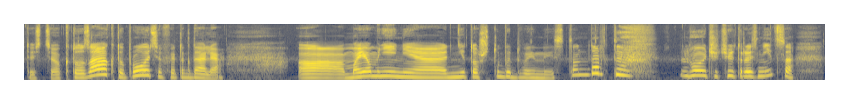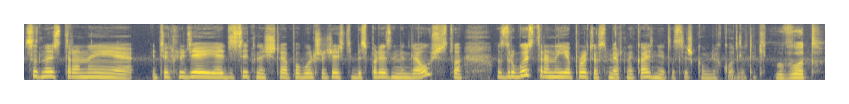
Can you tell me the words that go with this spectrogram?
То есть а, кто за, кто против и так далее. А, мое мнение не то чтобы двойные стандарты, но чуть-чуть разнится. С одной стороны, этих людей я действительно считаю по большей части бесполезными для общества. С другой стороны, я против смертной казни. Это слишком легко для таких. Вот.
